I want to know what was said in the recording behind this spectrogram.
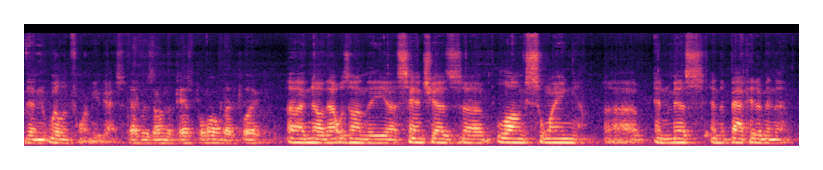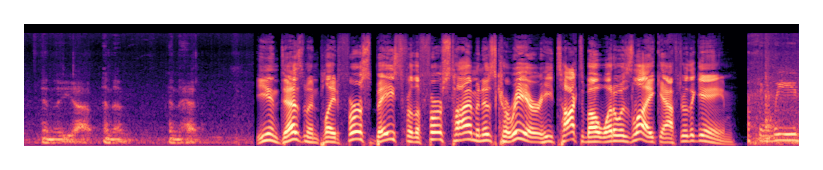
then we'll inform you guys. That was on the pass ball, that play. Uh, no, that was on the uh, Sanchez uh, long swing uh, and miss, and the bat hit him in the in the uh, in the in the head. Ian Desmond played first base for the first time in his career. He talked about what it was like after the game. Lead.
